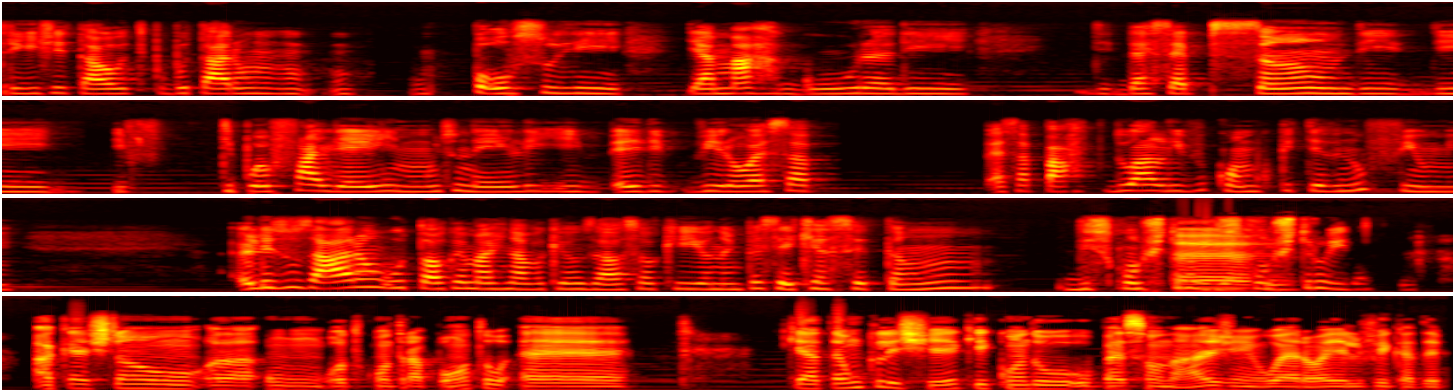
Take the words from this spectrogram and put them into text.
triste e tal. Tipo, botaram um, um, poço de, de amargura, de, de decepção, de, de, de, Tipo, eu falhei muito nele e ele virou essa, essa parte do alívio cômico que teve no filme. Eles usaram o toque que eu imaginava que ia usar, só que eu não pensei que ia ser tão desconstruída. É... desconstruída. A questão, uh, um outro contraponto é que é até um clichê que quando o personagem, o herói, ele fica de,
